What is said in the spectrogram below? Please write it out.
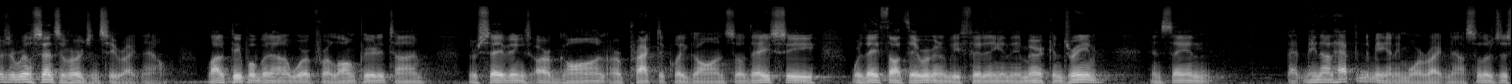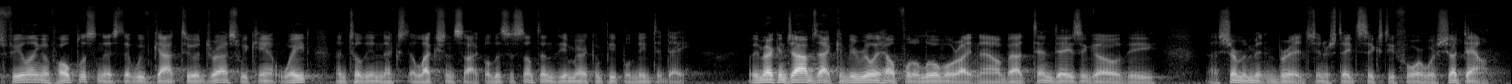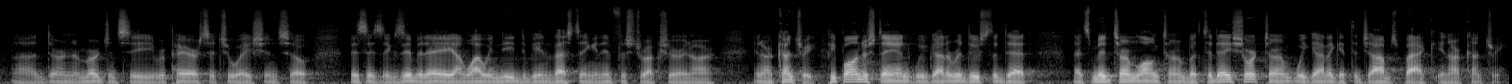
there's a real sense of urgency right now. A lot of people have been out of work for a long period of time. Their savings are gone or practically gone, so they see where they thought they were going to be fitting in the American dream and saying, that may not happen to me anymore right now. So there's this feeling of hopelessness that we've got to address. We can't wait until the next election cycle. This is something that the American people need today. The American Jobs Act can be really helpful to Louisville right now. About 10 days ago, the uh, Sherman Minton Bridge, Interstate 64, was shut down uh, during an emergency repair situation. So this is exhibit A on why we need to be investing in infrastructure in our, in our country. People understand we've got to reduce the debt. That's midterm, long term, but today, short term, we got to get the jobs back in our country.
